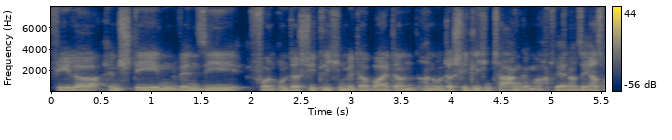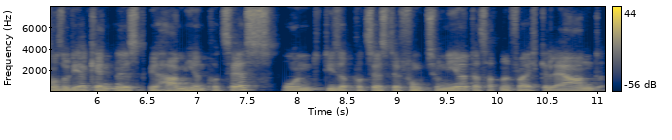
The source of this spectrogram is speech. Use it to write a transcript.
Fehler entstehen, wenn sie von unterschiedlichen Mitarbeitern an unterschiedlichen Tagen gemacht werden. Also erstmal so die Erkenntnis, wir haben hier einen Prozess und dieser Prozess, der funktioniert, das hat man vielleicht gelernt,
